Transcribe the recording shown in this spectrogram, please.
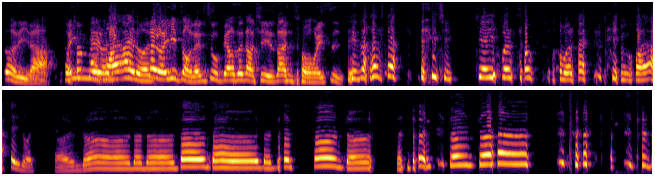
这里啦。哎，缅怀艾伦，艾伦一走，人数飙升到七十三，怎么回事？请大家一起借一分钟，我们来缅怀艾伦。噔噔噔噔噔噔噔噔噔噔噔噔噔噔噔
